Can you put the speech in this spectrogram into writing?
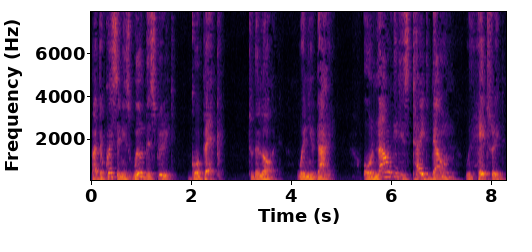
But the question is will the spirit go back to the Lord when you die? Or now it is tied down with hatred,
